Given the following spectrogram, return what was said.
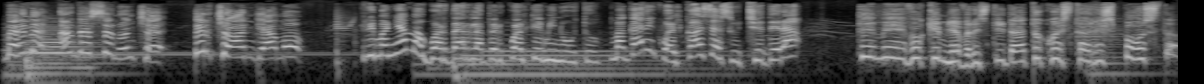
Bene, adesso non c'è, perciò andiamo. Rimaniamo a guardarla per qualche minuto. Magari qualcosa succederà. Temevo che mi avresti dato questa risposta.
